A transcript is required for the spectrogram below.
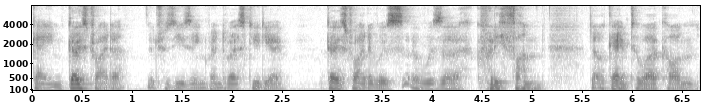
game Ghost Rider, which was using RenderWare Studio. Ghost Rider was was a really fun little game to work on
